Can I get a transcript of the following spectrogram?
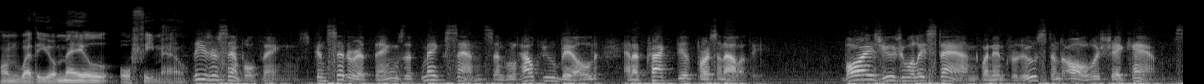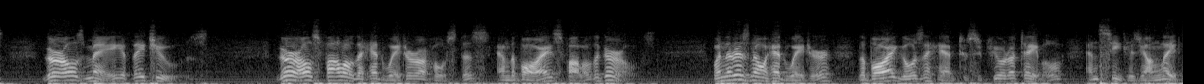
on whether you're male or female. These are simple things, considerate things that make sense and will help you build an attractive personality. Boys usually stand when introduced and always shake hands. Girls may if they choose. Girls follow the head waiter or hostess, and the boys follow the girls. When there is no head waiter, the boy goes ahead to secure a table and seat his young lady.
